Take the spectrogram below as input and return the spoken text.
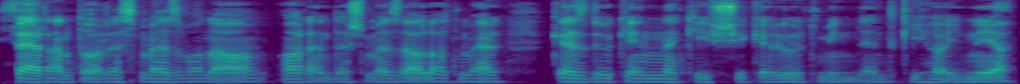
Ferran Torres mez van a, a rendes meze alatt, mert kezdőként neki is sikerült mindent kihagynia.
